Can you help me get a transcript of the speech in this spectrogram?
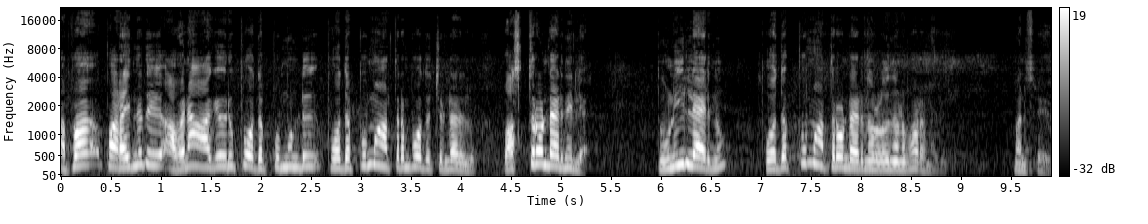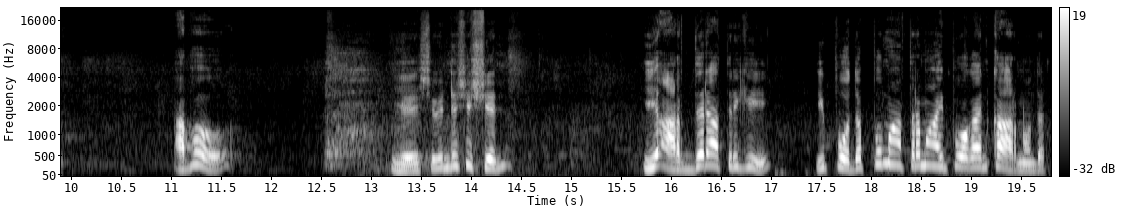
അപ്പോൾ പറയുന്നത് അവനാകെ ഒരു പുതപ്പുമുണ്ട് പുതപ്പ് മാത്രം പുതച്ചിട്ടുണ്ടായിരുന്നുള്ളൂ. വസ്ത്രം ഉണ്ടായിരുന്നില്ല. തുണിയില്ലായിരുന്നു. പുതപ്പ് മാത്രം ഉണ്ടായിരുന്നുള്ളൂ എന്നാണ് പറയുന്നത്. മനസ്സിലായത് അപ്പോൾ യേശുവിന്റെ ശിഷ്യൻ ഈ അർദ്ധരാത്രിക്ക് ഈ പുതപ്പ് മാത്രമായി പോകാൻ കാരണം എന്താണ്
